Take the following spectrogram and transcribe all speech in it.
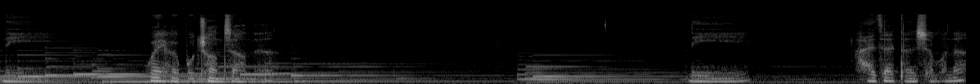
你为何不创造呢？你还在等什么呢？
